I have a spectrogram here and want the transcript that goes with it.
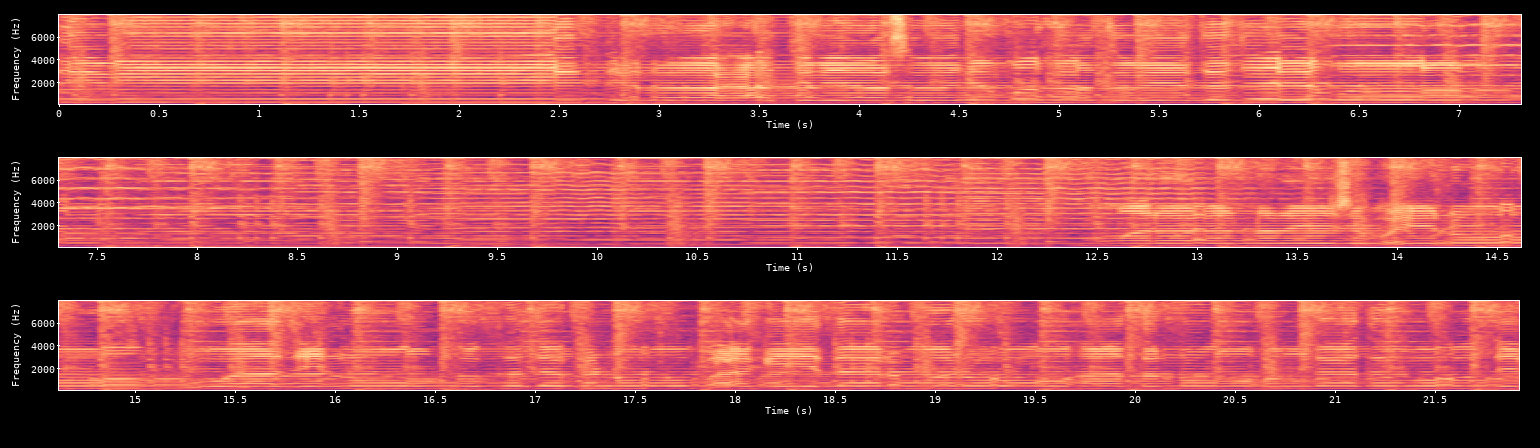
દેવી. તેરા હાથ વ્યાસ યમ હાથ વેદ જયમાં મારા હર્ષભાઈનો બુઆજીનો હખદખનો ભાગીદાર મારો હાથનો હંગાધવો તે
